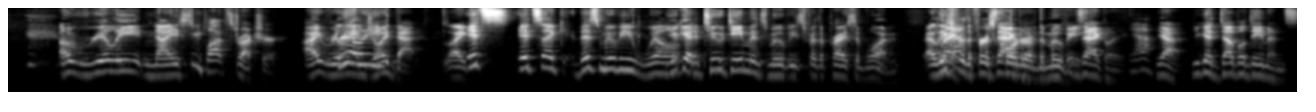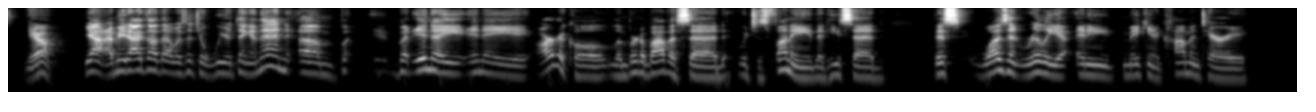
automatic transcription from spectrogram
a really nice plot structure. I really, Really? enjoyed that. Like It's it's like this movie will you get it- two demons movies for the price of one. At least Right. for the first Exactly. quarter of the movie. Exactly. Yeah. Yeah, you get double demons. Yeah. Yeah, I mean, I thought that was such a weird thing. And then, um, but but in a in a article, Lamberto Bava said, which is funny, that he said this wasn't really any making a commentary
